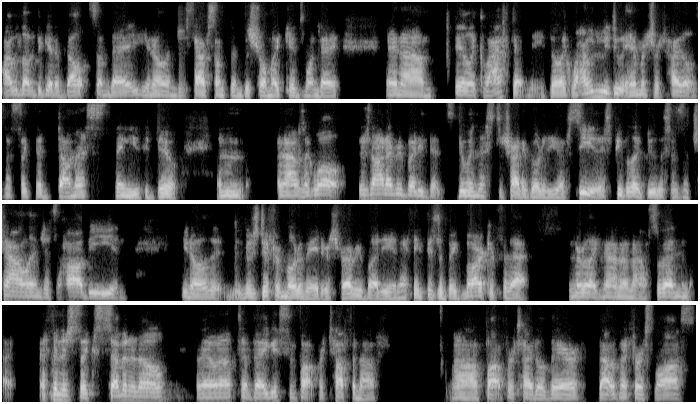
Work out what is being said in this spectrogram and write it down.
I would love to get a belt someday, you know, and just have something to show my kids one day. And um, they like laughed at me. They're like, why would we do amateur titles? That's like the dumbest thing you could do. And and I was like, well, there's not everybody that's doing this to try to go to the UFC. There's people that do this as a challenge, as a hobby, and you know, there's different motivators for everybody. And I think there's a big market for that. And they were like, no, no, no. So then I finished like seven and zero, and then I went out to Vegas and fought for Tough Enough. Uh, fought for a title there. That was my first loss.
